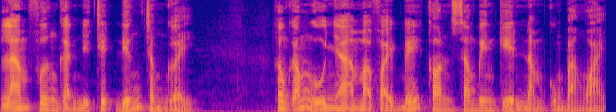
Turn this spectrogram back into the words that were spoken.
làm Phương gần như chết điếng trong người. Không gắm ngủ nhà mà phải bế con sang bên kia nằm cùng bà ngoại.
